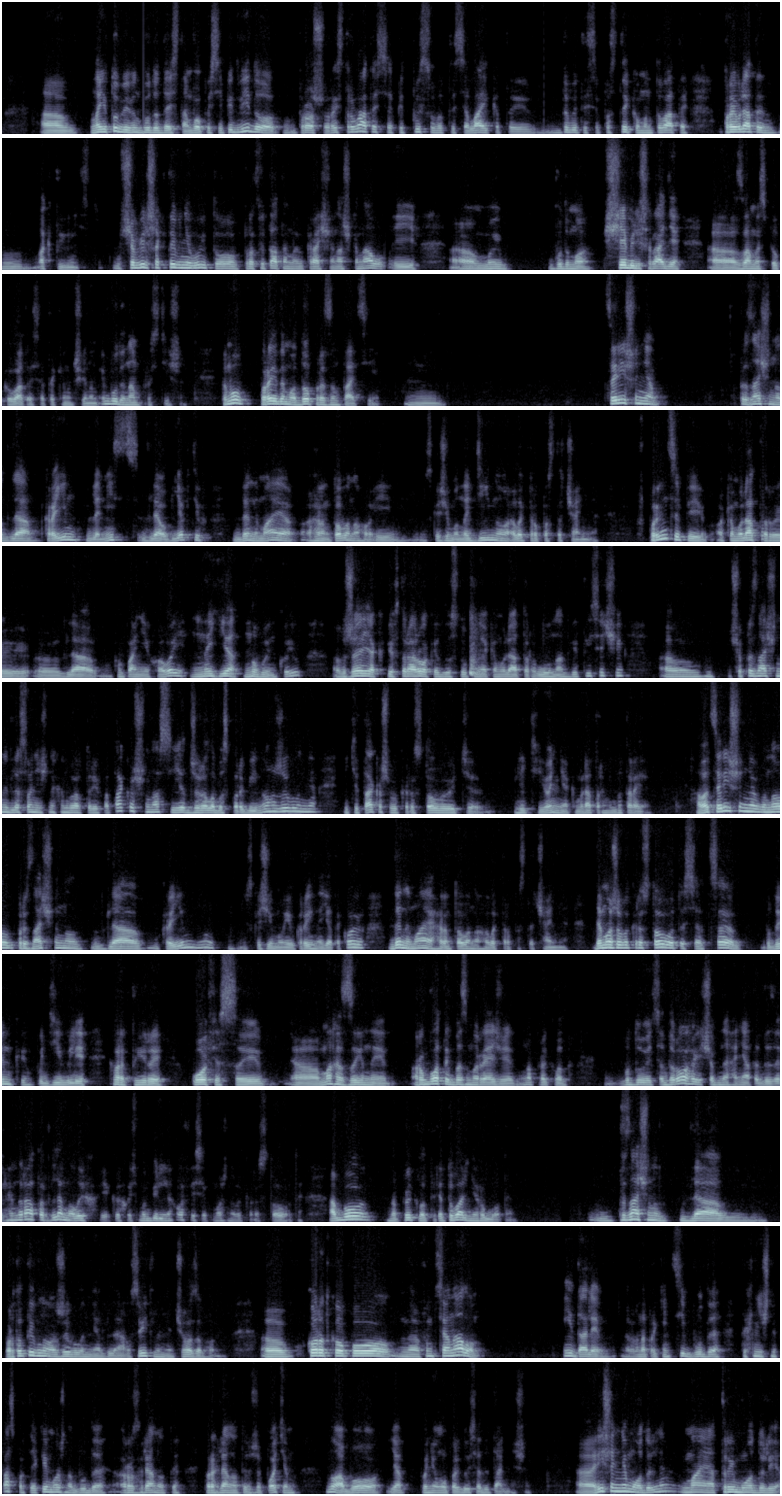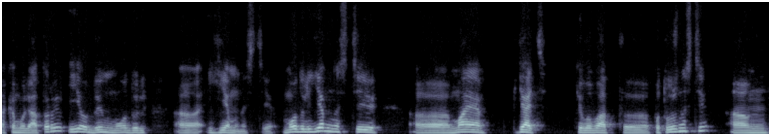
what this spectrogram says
На Ютубі він буде десь там в описі під відео. Прошу реєструватися, підписуватися, лайкати, дивитися пости, коментувати, проявляти активність. Що більш активні ви, то процвітатиме краще наш канал, і е, ми будемо ще більш раді е, з вами спілкуватися таким чином, і буде нам простіше. Тому перейдемо до презентації. Це рішення призначено для країн, для місць, для об'єктів, де немає гарантованого і, скажімо, надійного електропостачання. В принципі, акумулятори е, для компанії Huawei не є новинкою. Вже як півтора роки доступний акумулятор Luna 2000, е, що призначений для сонячних інверторів. А також у нас є джерела безперебійного живлення, які також використовують е, літій-іонні акумуляторні батареї. Але це рішення воно призначено для країн, ну скажімо, і Україна є такою, де немає гарантованого електропостачання, де може використовуватися це будинки, будівлі, квартири, офіси, е, магазини, роботи без мережі. Наприклад, будуються дороги, щоб не ганяти дизель-генератор для малих якихось мобільних офісів можна використовувати, або, наприклад, рятувальні роботи призначено для портативного живлення, для освітлення, чого завгодно. Е, Коротко по функціоналу, і далі е, наприкінці буде технічний паспорт, який можна буде розглянути, переглянути вже потім. Ну або я по ньому пройдуся детальніше. Е, Рішення модульне має три модулі акумулятори і один модуль ємності. Модуль ємності має 5 кВт е, потужності. Ем,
